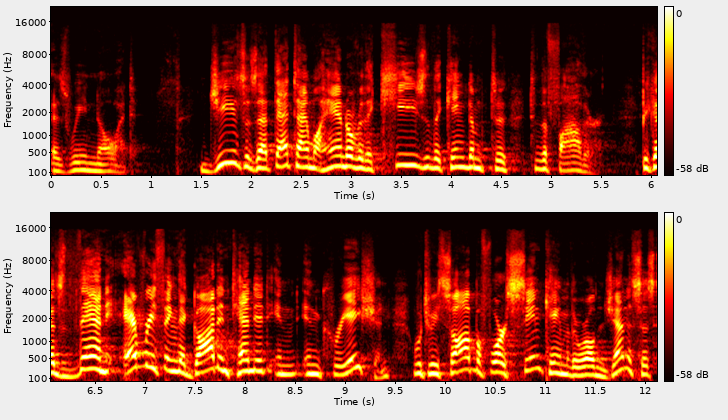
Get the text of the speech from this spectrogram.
as we know it. Jesus at that time will hand over the keys of the kingdom to, to the Father. Because then everything that God intended in, in creation, which we saw before sin came into the world in Genesis,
